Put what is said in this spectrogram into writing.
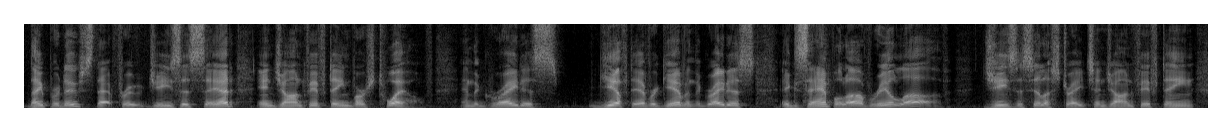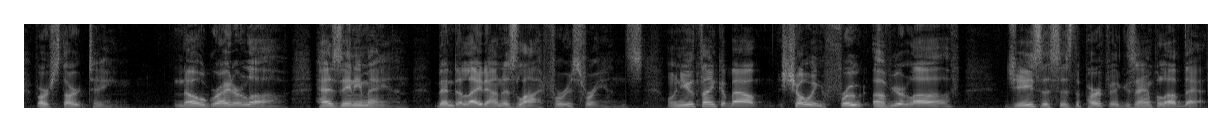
they produce that fruit, Jesus said in John 15 verse 12. And the greatest gift ever given, the greatest example of real love, Jesus illustrates in John 15 verse 13. No greater love has any man than to lay down his life for his friends. When you think about showing fruit of your love, Jesus is the perfect example of that.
